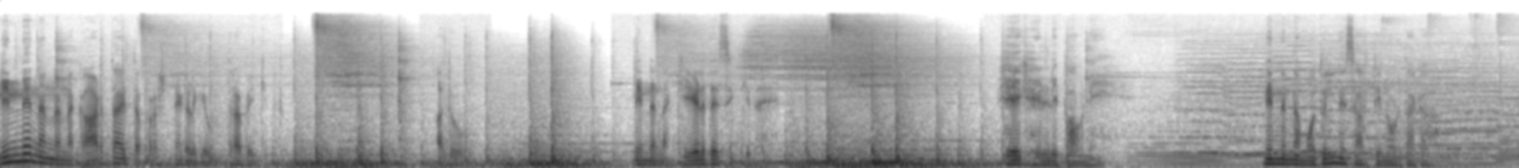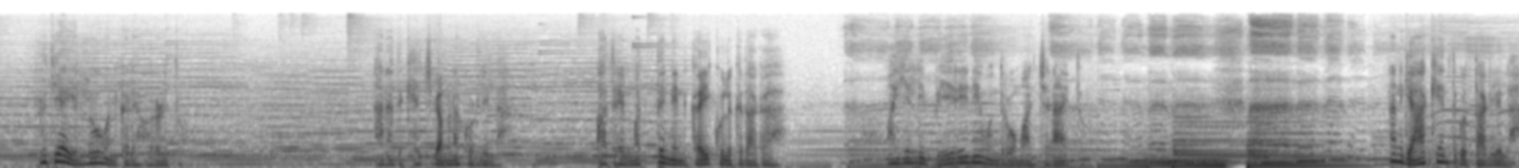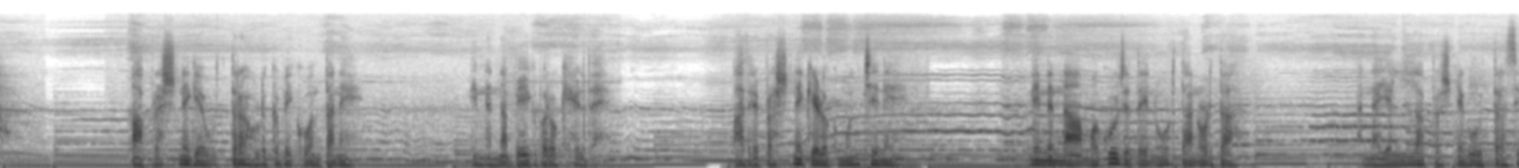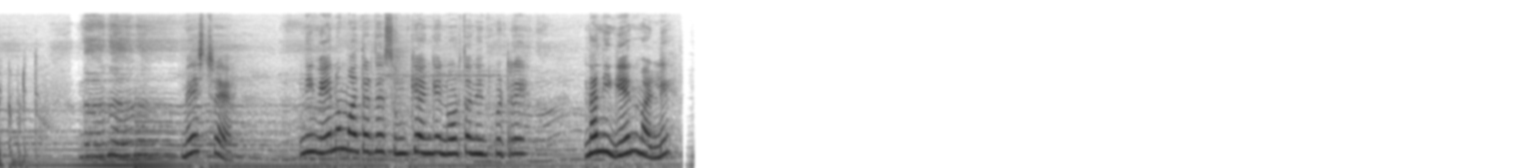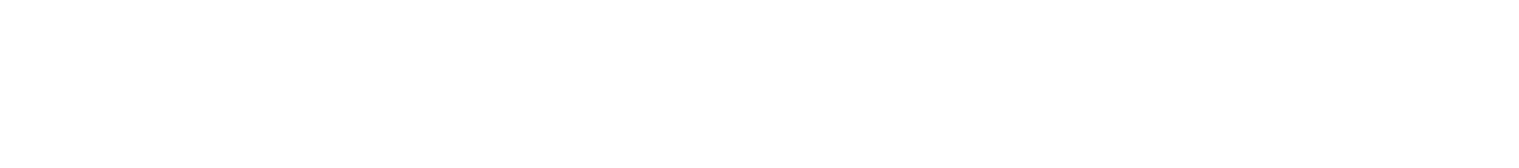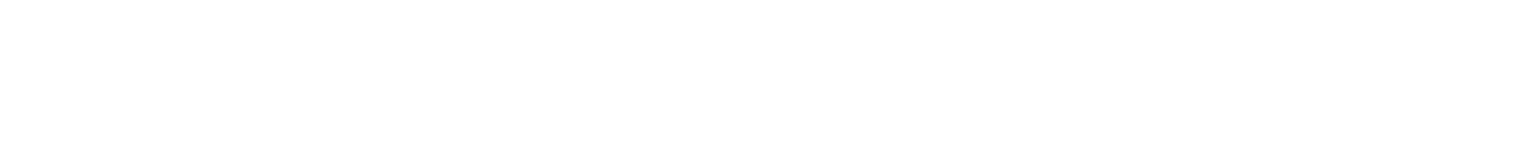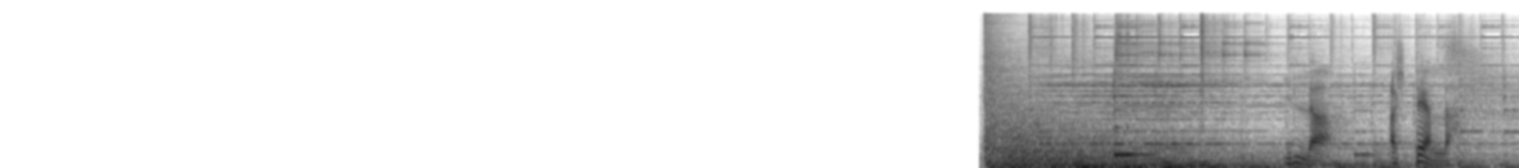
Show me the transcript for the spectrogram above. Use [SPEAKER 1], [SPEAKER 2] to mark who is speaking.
[SPEAKER 1] ನಿನ್ನೆ ನನ್ನನ್ನು ಕಾಡ್ತಾ ಇದ್ದ ಪ್ರಶ್ನೆಗಳಿಗೆ ಉತ್ತರ ಬೇಕಿತ್ತು. ಅದು ನಿನ್ನನ್ನು ಕೇಳದೆ ಸಿಕ್ಕಿದೆ. ಹೇಗೆ ಹೇಳಿ ಪಾವನಿ? ನಿನ್ನನ್ನು ಮೊದಲನೇ ಸಾರ್ತಿ ನೋಡಿದಾಗ ಹೃದಯ ಎಲ್ಲೋ ಒಂದು ಕಡೆ ಹೊರಳಿತು. ನಾನು ಅದಕ್ಕೆ ಹೆಚ್ಚು ಗಮನ ಕೊಡಲಿಲ್ಲ. ಆದರೆ ಮತ್ತೆ ನಿನ್ನ ಕೈ ಕುಲುಕಿದಾಗ ಮೈಯಲ್ಲಿ ಬೇರೆನೇ ಒಂದು ರೋಮಾಂಚನ ಆಯಿತು. ನನಗೆ ಯಾಕೆ ಅಂತ ಗೊತ್ತಾಗಲಿಲ್ಲ. ಆ ಪ್ರಶ್ನೆಗೆ ಉತ್ತರ ಹುಡುಕಬೇಕು ಅಂತಾನೆ ನಿನ್ನನ್ನು ಬೇಗ ಬರೋಕೆ ಹೇಳಿದೆ. ಆದರೆ ಪ್ರಶ್ನೆ ಕೇಳೋಕೆ ಮುಂಚೆನೆ ನಿನ್ನನ್ನು ಮಗು ಜೊತೆ ನೋಡ್ತಾ ನೋಡ್ತಾ ನನ್ನ ಎಲ್ಲ ಪ್ರಶ್ನೆಗೂ ಉತ್ತರ ಸಿಕ್ಕಿಬಿಡ್ತು
[SPEAKER 2] ಮೇಷ್ಟ್ರೆ, ನೀವೇನು ಮಾತಾಡದೆ ಸುಮ್ಕೆ ಹಂಗೆ ನೋಡ್ತಾ ನಿಂತ್ಬಿಟ್ರಿ. ನಾನೀಗೇನು ಮಾಡಲಿ?
[SPEAKER 1] ಇಲ್ಲ, ಅಷ್ಟೇ ಅಲ್ಲ,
